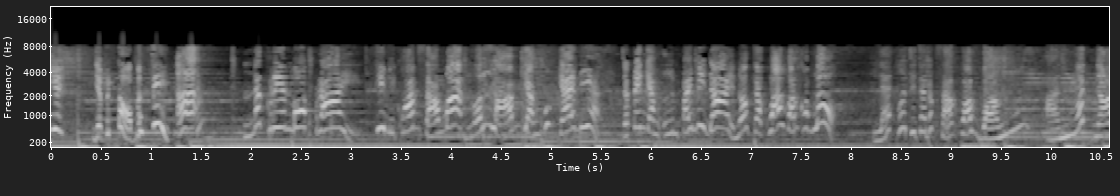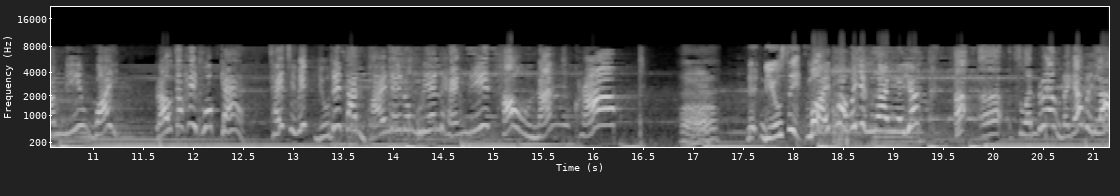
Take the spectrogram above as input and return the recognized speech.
อย่าอย่าไปตอบมันสิอะนักเรียนมปลายที่มีความสามารถล้นหลามอย่างพวกแกเนี่ย จะเป็นอย่างอื่นไปไม่ได้นอกจากความหวังของโลก และเพื่อที่จะรักษาความหวัง อันงดงามนี้ไว้ เราจะให้พวกแก ใช้ชีวิตอยู่ด้วยกันภายในโรงเรียนแห่งนี้เท่านั้นครับเดเดี๋ยวสิหมายความว่ายังไงอะยศเออเออส่วนเรื่องระยะเวลา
